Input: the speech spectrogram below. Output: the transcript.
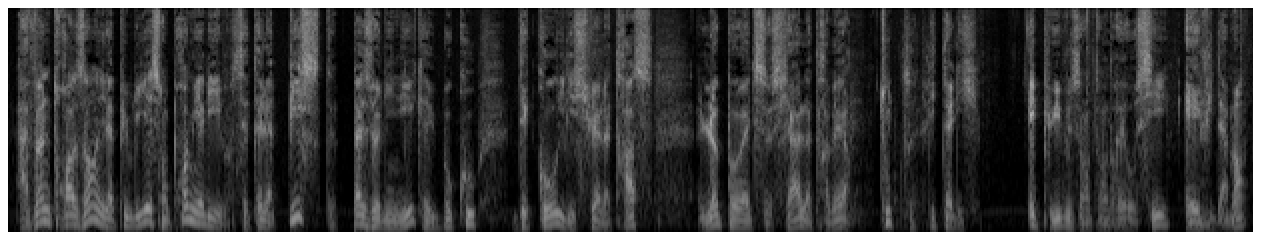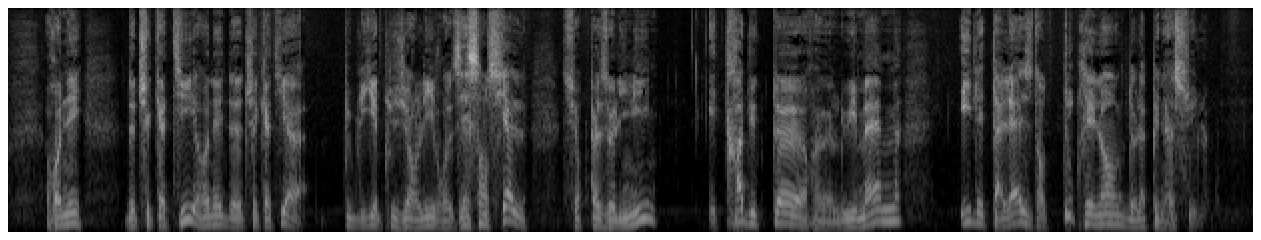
À 23 ans, il a publié son premier livre. C'était La piste Pasolini, qui a eu beaucoup d'échos. Il y suit à la trace le poète social à travers toute l'Italie. Et puis, vous entendrez aussi, évidemment, René de Cecati. René de Cecati a publié plusieurs livres essentiels sur Pasolini et traducteur euh, lui-même, il est à l'aise dans toutes les langues de la péninsule.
